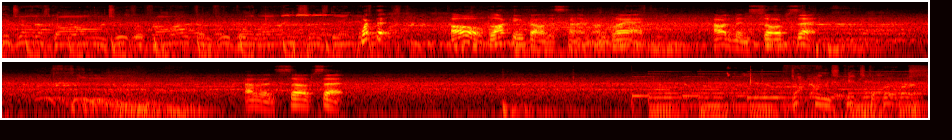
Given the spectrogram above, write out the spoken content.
Utah's gone two for five from three-point land since the end of What the? Oh, blocking foul this time. I'm glad. I would have been so upset. I would have been so upset. Dawkins kicks to Burks.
